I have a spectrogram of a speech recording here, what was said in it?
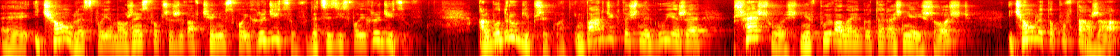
e, i ciągle swoje małżeństwo przeżywa w cieniu swoich rodziców, decyzji swoich rodziców. Albo drugi przykład. Im bardziej ktoś neguje, że przeszłość nie wpływa na jego teraźniejszość i ciągle to powtarza,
